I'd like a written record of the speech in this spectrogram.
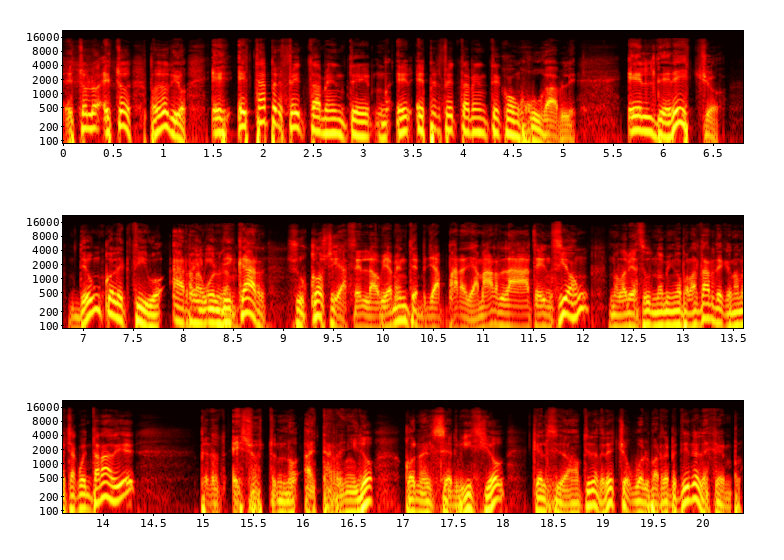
esto, lo- esto, por eso digo, es- está perfectamente, es, es perfectamente conjugable el derecho de un colectivo a la reivindicar sus cosas y hacerla, obviamente, ya para llamar la atención, no lo voy a hacer un domingo por la tarde que no me echa cuenta nadie, pero eso no- está reñido con el servicio que el ciudadano tiene derecho. Vuelvo a repetir el ejemplo.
